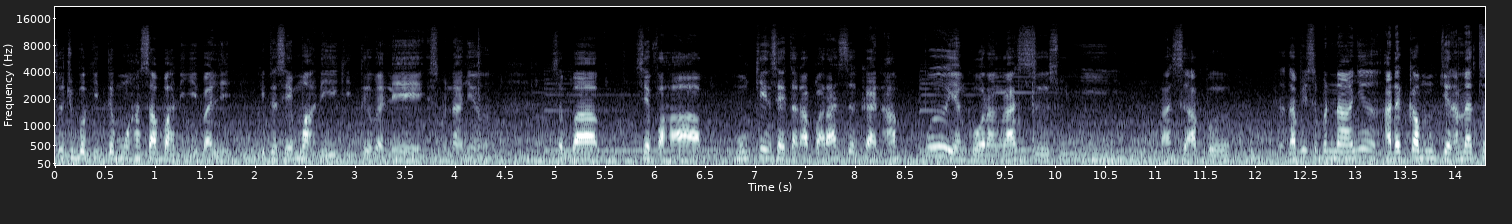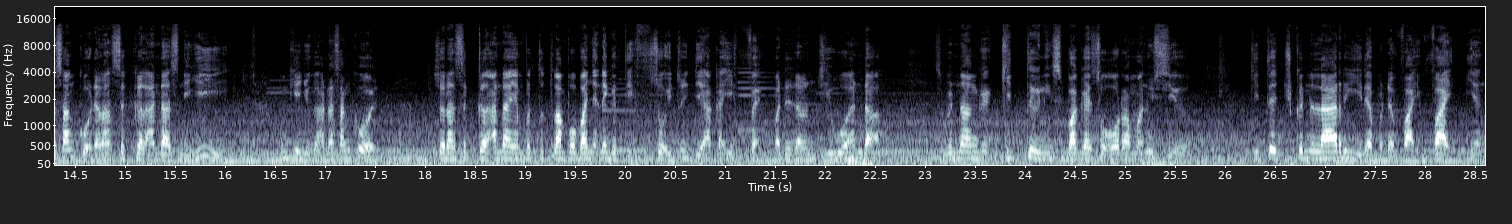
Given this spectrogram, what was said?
So cuba kita muhasabah diri balik. Kita semak diri kita balik sebenarnya. Sebab saya faham. Mungkin saya tak dapat rasakan apa yang korang rasa sunyi. Rasa apa. Tapi sebenarnya adakah mungkin anda tersangkut dalam circle anda sendiri? Mungkin juga anda sangkut. So dalam circle anda yang betul terlampau banyak negatif. So itu dia akan efek pada dalam jiwa anda. Sebenarnya kita ni sebagai seorang manusia kita kena lari daripada vibe-vibe yang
